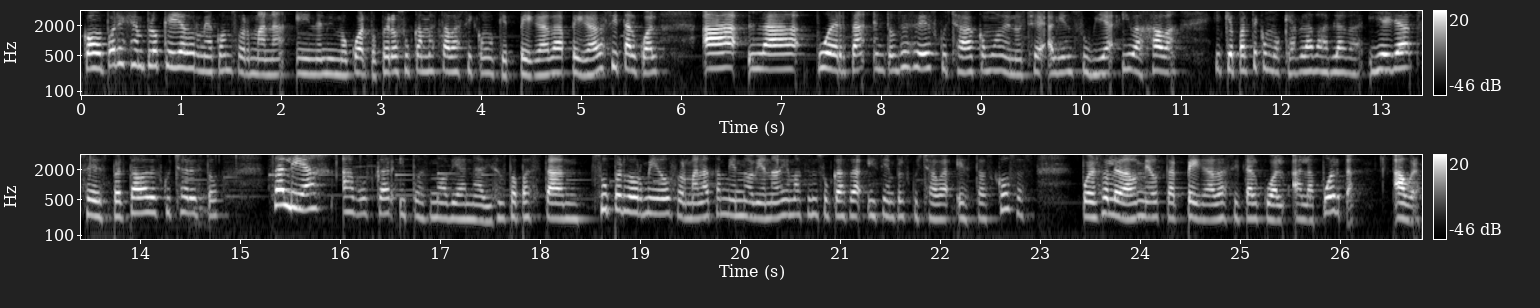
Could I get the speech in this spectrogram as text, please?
como por ejemplo que ella dormía con su hermana en el mismo cuarto, pero su cama estaba así como que pegada, pegada así tal cual a la puerta, entonces ella escuchaba como de noche alguien subía y bajaba y que aparte como que hablaba, hablaba y ella se despertaba de escuchar esto, salía a buscar y pues no había nadie, sus papás estaban súper dormidos, su hermana también, no había nadie más en su casa y siempre escuchaba estas cosas. Por eso le daba miedo estar pegada así tal cual a la puerta. Ahora,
